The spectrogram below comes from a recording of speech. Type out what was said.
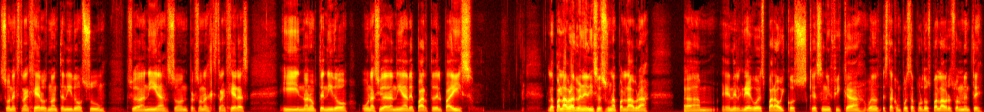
son extranjeros, no han tenido su ciudadanía, son personas extranjeras y no han obtenido una ciudadanía de parte del país. La palabra advenedizo es una palabra en el griego es paraoikos, que significa, bueno, está compuesta por dos palabras usualmente.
